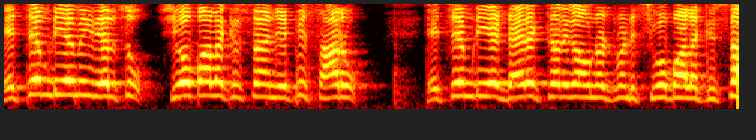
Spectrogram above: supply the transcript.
హెచ్ఎండిఏ మీకు తెలుసు శివబాలకృష్ణ అని చెప్పి సారు. హెచ్ఎండిఏ డైరెక్టర్గా ఉన్నటువంటి శివబాలకృష్ణ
